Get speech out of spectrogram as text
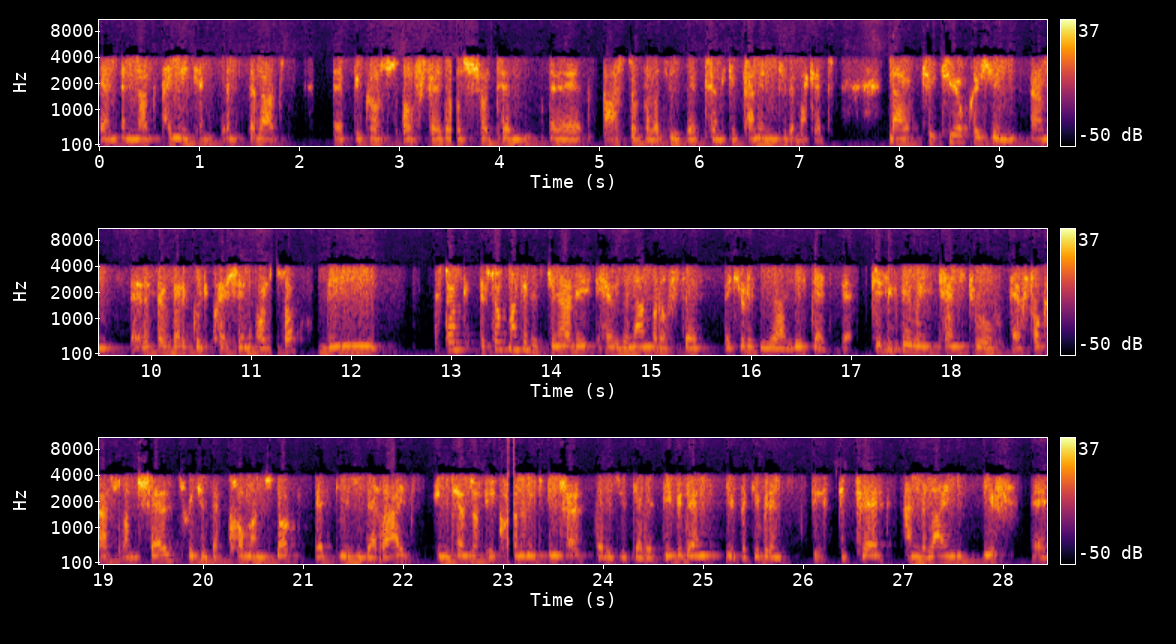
and, and not panic and, and sell out uh, because of uh, those short-term uh, of volatility that um, come into the market. Now, to, to your question, um, that's a very good question also. The stock, the stock market is generally has a number of uh, securities that are listed there. Typically, we tend to uh, focus on shares, which is a common stock that gives you the right in terms of economic interest. That is, you get a dividend if the dividend is declared, underlying if uh,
